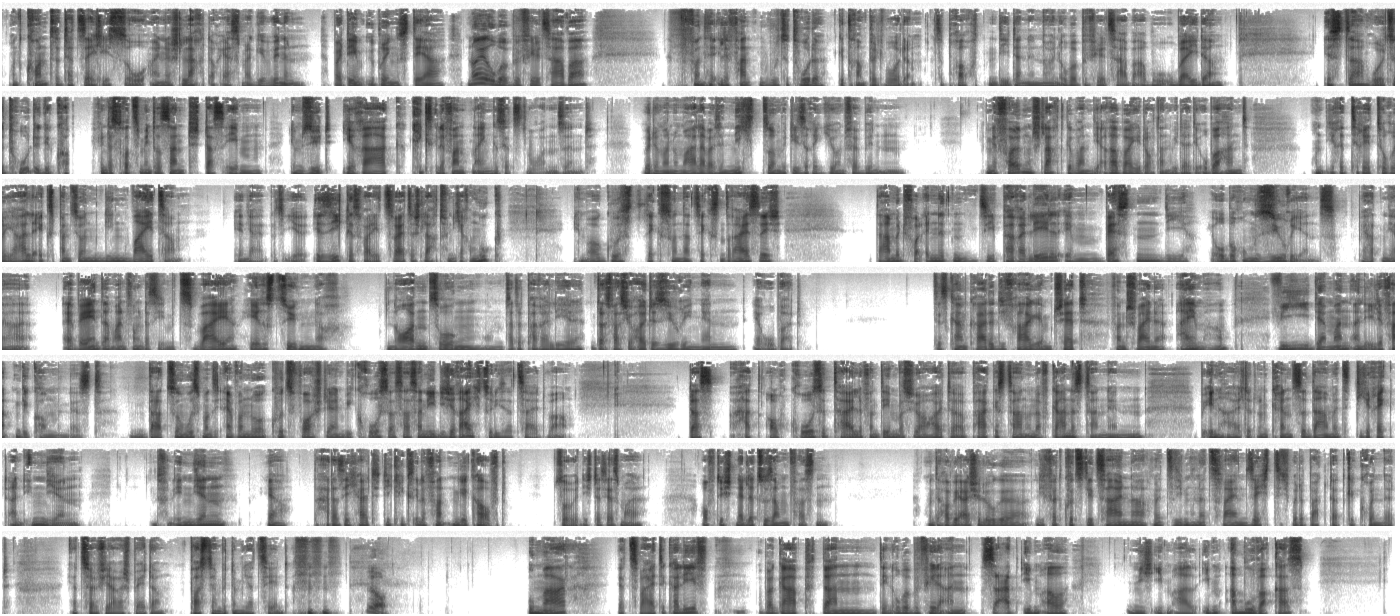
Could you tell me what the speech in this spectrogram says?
und konnte tatsächlich so eine Schlacht auch erstmal gewinnen, bei dem übrigens der neue Oberbefehlshaber von den Elefanten wohl zu Tode getrampelt wurde. Also brauchten die dann den neuen Oberbefehlshaber Abu Ubaida, ist da wohl zu Tode gekommen. Ich finde das trotzdem interessant, dass eben im Südirak Kriegselefanten eingesetzt worden sind. Würde man normalerweise nicht so mit dieser Region verbinden. In der folgenden Schlacht gewannen die Araber jedoch dann wieder die Oberhand und ihre territoriale Expansion ging weiter. Ja, also ihr, ihr Sieg, das war die zweite Schlacht von Yarmouk im August 636. Damit vollendeten sie parallel im Westen die Eroberung Syriens. Wir hatten ja erwähnt am Anfang, dass sie mit zwei Heereszügen nach Norden zogen und hatte parallel das, was wir heute Syrien nennen, erobert. Das kam gerade die Frage im Chat von Schweine Eimer, wie der Mann an die Elefanten gekommen ist. Dazu muss man sich einfach nur kurz vorstellen, wie groß das Hassanidische Reich zu dieser Zeit war. das hat auch große Teile von dem, was wir heute Pakistan und Afghanistan nennen, beinhaltet und grenzte damit direkt an Indien. Und von Indien, ja, da hat er sich halt die Kriegselefanten gekauft. So würde ich das jetzt mal auf die Schnelle zusammenfassen. Und der Hobbyarchäologe liefert kurz die Zahlen nach. Mit 762 wurde Bagdad gegründet. Ja, zwölf Jahre später. Passt ja mit einem Jahrzehnt. Ja. Umar, der zweite Kalif, übergab dann den Oberbefehl an Sa'ad ibn al, nicht ibn al, ibn Abu Waqqas,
